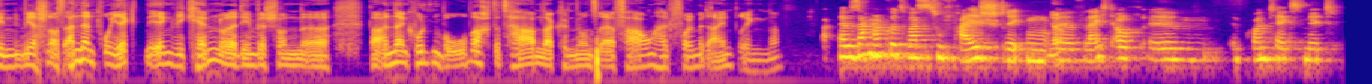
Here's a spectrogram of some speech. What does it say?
den wir schon aus anderen Projekten irgendwie kennen oder den wir schon äh, bei anderen Kunden beobachtet haben, da können wir unsere Erfahrung halt voll mit einbringen. Ne? Also sag mal kurz was zu Fallstricken, ja. äh, vielleicht auch ähm, im Kontext mit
